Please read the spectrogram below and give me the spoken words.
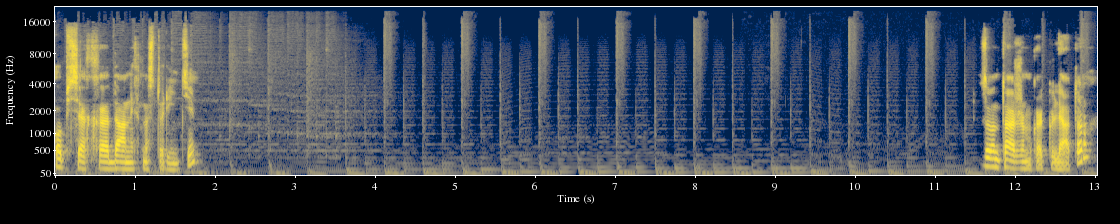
обсяг е, даних на сторінці. Завантажимо калькулятор.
